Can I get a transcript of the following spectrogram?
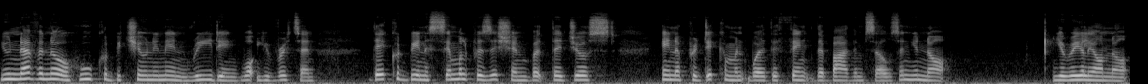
You never know who could be tuning in, reading what you've written, they could be in a similar position, but they're just in a predicament where they think they're by themselves, and you're not. You really are not.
